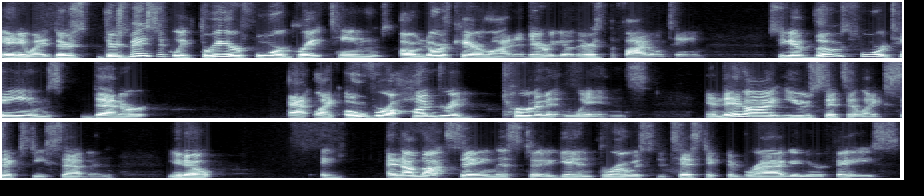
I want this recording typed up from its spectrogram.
Anyway, there's there's basically three or four great teams. Oh, North Carolina. There we go. There's the final team. So you have those four teams that are at like over a hundred tournament wins, and then IU sits at like sixty-seven. You know, and I'm not saying this to again throw a statistic to brag in your face.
